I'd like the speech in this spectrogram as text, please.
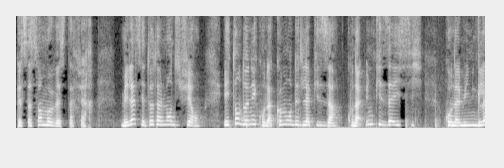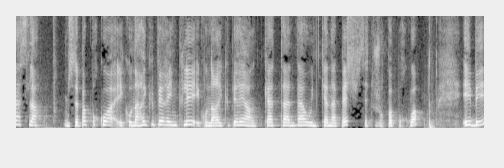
que ça sent mauvaise cette affaire. Mais là, c'est totalement différent. Étant donné qu'on a commandé de la pizza, qu'on a une pizza ici, qu'on a mis une glace là, je ne sais pas pourquoi, et qu'on a récupéré une clé et qu'on a récupéré un katana ou une canne à pêche, je sais toujours pas pourquoi, et eh B, ben,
